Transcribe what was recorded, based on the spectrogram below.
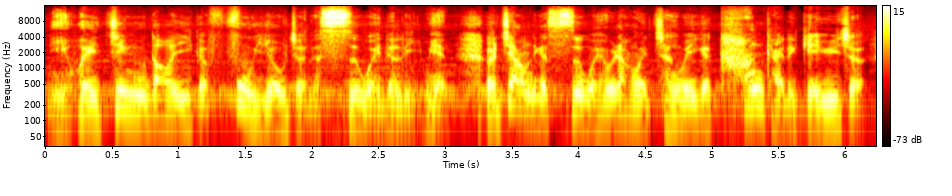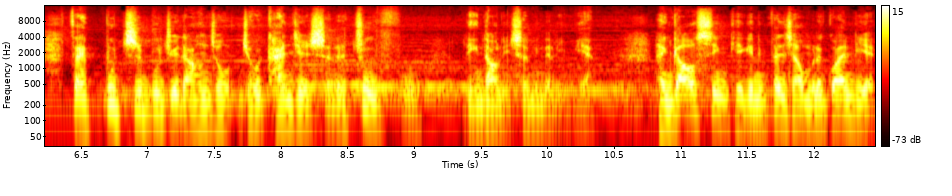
你会进入到一个富有者的思维的里面，而这样的一个思维会让我成为一个慷慨的给予者，在不知不觉当中，你就会看见神的祝福临到你生命的里面。很高兴可以跟你分享我们的观点。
